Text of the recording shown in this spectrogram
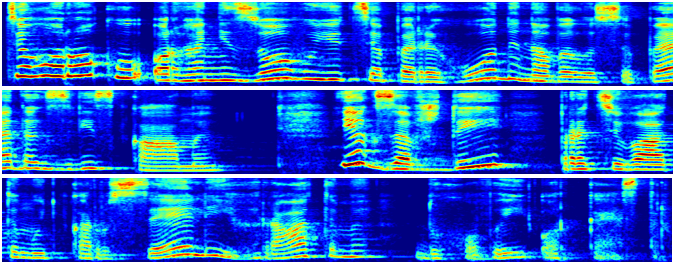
Цього року організовуються перегони на велосипедах з візками. Як завжди, працюватимуть каруселі й гратиме духовий оркестр.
